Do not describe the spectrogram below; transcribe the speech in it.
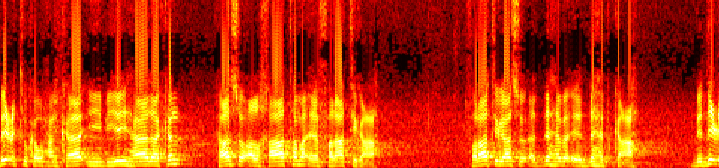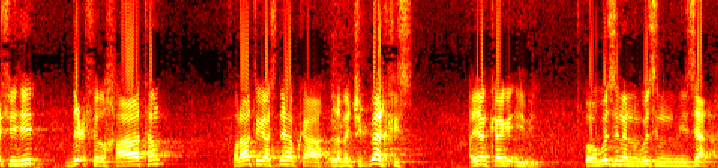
bictuka waxaan kaa iibiyey haadaa kan kaasoo alkhaatama ee faraatiga ah. Faraatigaasoo addahaba ee dahabka ah. Bidicfihi dicfi اlkhaatam faraatigaas dahabkaa laba jibbaarkiis ayaan kaaga iibiyey oo wasnan wasn miisaan ah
